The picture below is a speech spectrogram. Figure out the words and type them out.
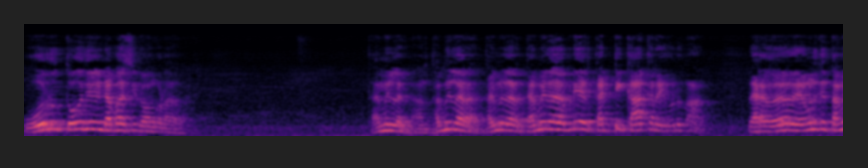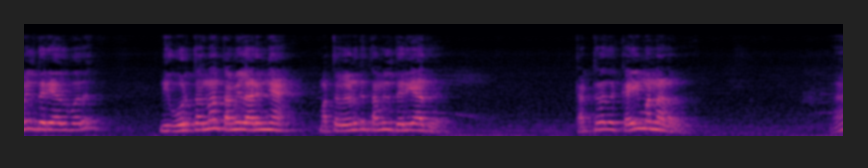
ஒரு தொகுதியிலும் டெபாசிட் வாங்கக்கூடாது. அவன். தமிழன் நான் தமிழரா தமிழர் தமிழர் அப்படியே கட்டி காக்கிற இவரு தான் வேற எவனுக்கு தமிழ் தெரியாது பாரு. நீ ஒருத்தன் தான் தமிழ் அறிஞன். மற்றவனுக்கு தமிழ் தெரியாது. கட்டுறது கைமண் அளவு ஆ?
